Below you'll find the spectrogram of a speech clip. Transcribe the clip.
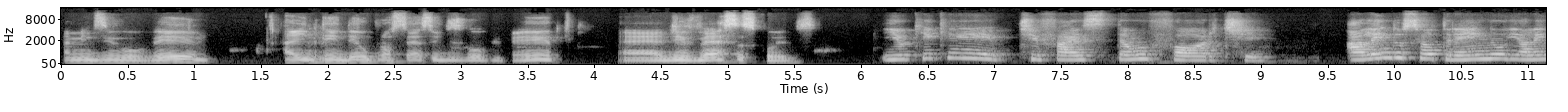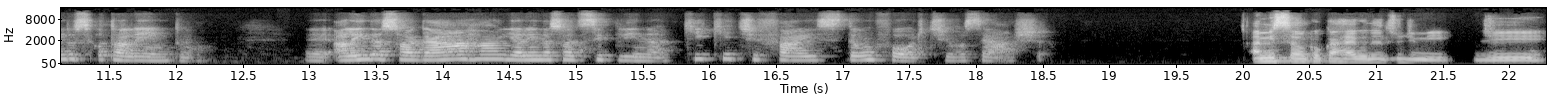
a me desenvolver, a entender o processo de desenvolvimento, é, diversas coisas. E o que que te faz tão forte, além do seu treino e além do seu talento? é, além da sua garra e além da sua disciplina, o que, que te faz tão forte, você acha? A missão que eu carrego dentro de mim, de,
